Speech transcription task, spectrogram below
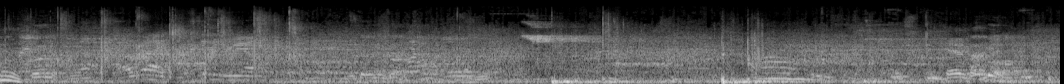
finish. All right, let's get it real. There we.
